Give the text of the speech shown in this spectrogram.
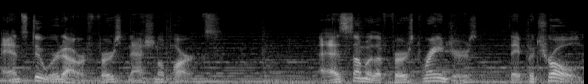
and steward our first national parks. As some of the first rangers, they patrolled,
